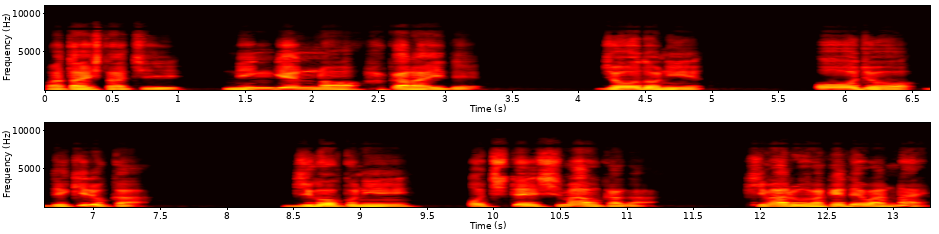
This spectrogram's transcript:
私たち人間の計らいで浄土に往生できるか、地獄に落ちてしまうかが決まるわけではない。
